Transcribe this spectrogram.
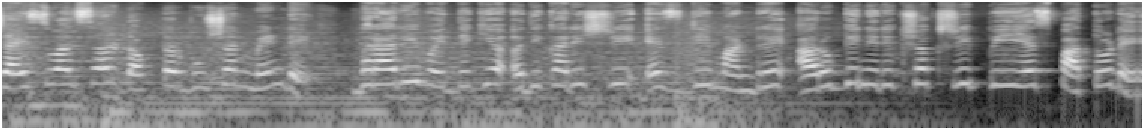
Jaiswal sir doctor Bhushan Mendhe भरारी वैद्यकीय अधिकारी श्री एस डी मांढरे आरोग्य निरीक्षक श्री पी एस पातोडे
